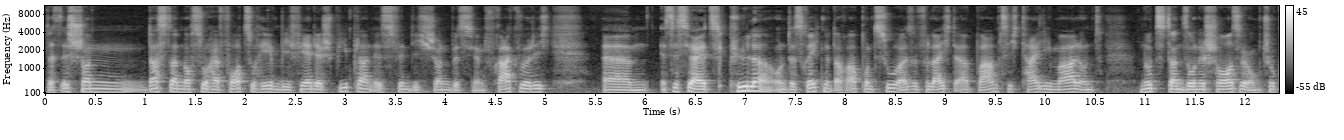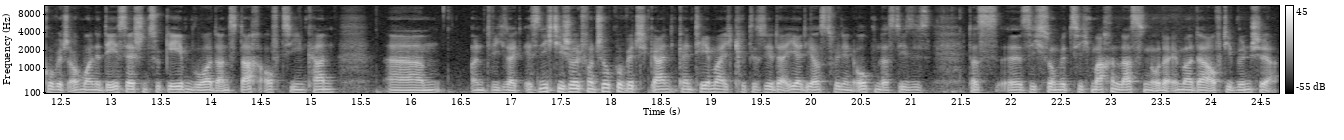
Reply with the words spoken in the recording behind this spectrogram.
das ist schon, das dann noch so hervorzuheben, wie fair der Spielplan ist, finde ich schon ein bisschen fragwürdig. Ähm, es ist ja jetzt kühler und es regnet auch ab und zu, also vielleicht erbarmt sich Tylee mal und nutzt dann so eine Chance, um Djokovic auch mal eine D-Session zu geben, wo er dann das Dach aufziehen kann. Ähm, und wie gesagt, ist nicht die Schuld von Djokovic, gar kein Thema. Ich kritisiere da eher die Australian Open, dass dieses, das äh, sich so mit sich machen lassen oder immer da auf die Wünsche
